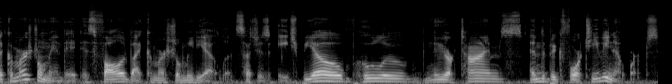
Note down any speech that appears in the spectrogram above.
The commercial mandate is followed by commercial media outlets such as HBO, Hulu, New York Times, and the big four TV networks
